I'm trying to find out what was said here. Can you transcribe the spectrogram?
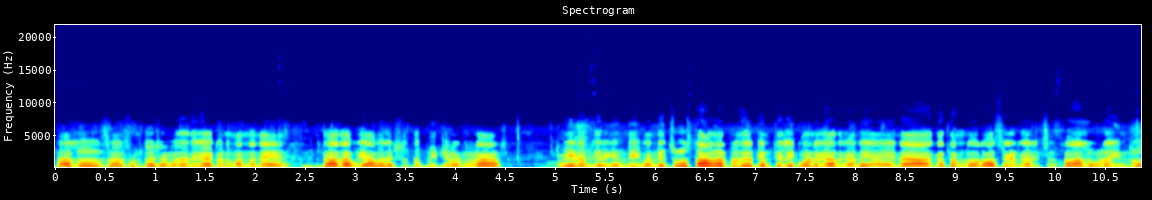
చాలా చాలా సంతోషంగా ఉంది. అదే కాకుండా మొన్ననే దాదాపు యాభై లక్షలతో బీటీ రోడ్ కూడా వేయడం జరిగింది. ఇవన్నీ చూస్తూ ఉన్నారు. ప్రజలకేం తెలియకుండా కాదు కానీ ఆయన గతంలో రాజశేఖర్ గారు ఇచ్చిన స్థలాలు కూడా ఇంట్లో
